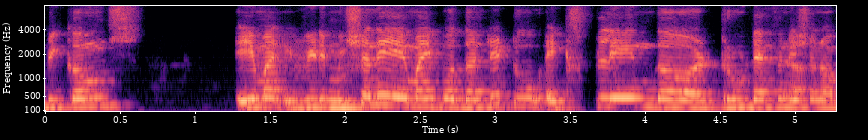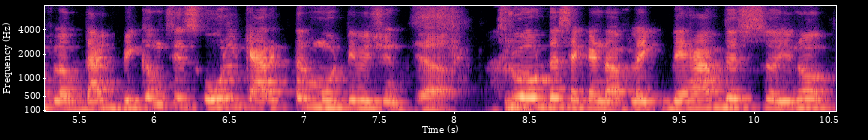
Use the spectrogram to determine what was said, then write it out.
becomes ఏమై వీడి మిషన్ ఏమైపోద్దంటే టు ఎక్స్ప్లెయిన్ ద ట్రూ డెఫినేషన్ ఆఫ్ లవ్ దట్ బికమ్స్ హిస్ హోల్ క్యారెక్టర్ మోటివేషన్ Yeah. throughout the second half like they have this uh, you know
